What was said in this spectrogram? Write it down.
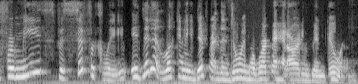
for me specifically it didn't look any different than doing the work I had already been doing.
